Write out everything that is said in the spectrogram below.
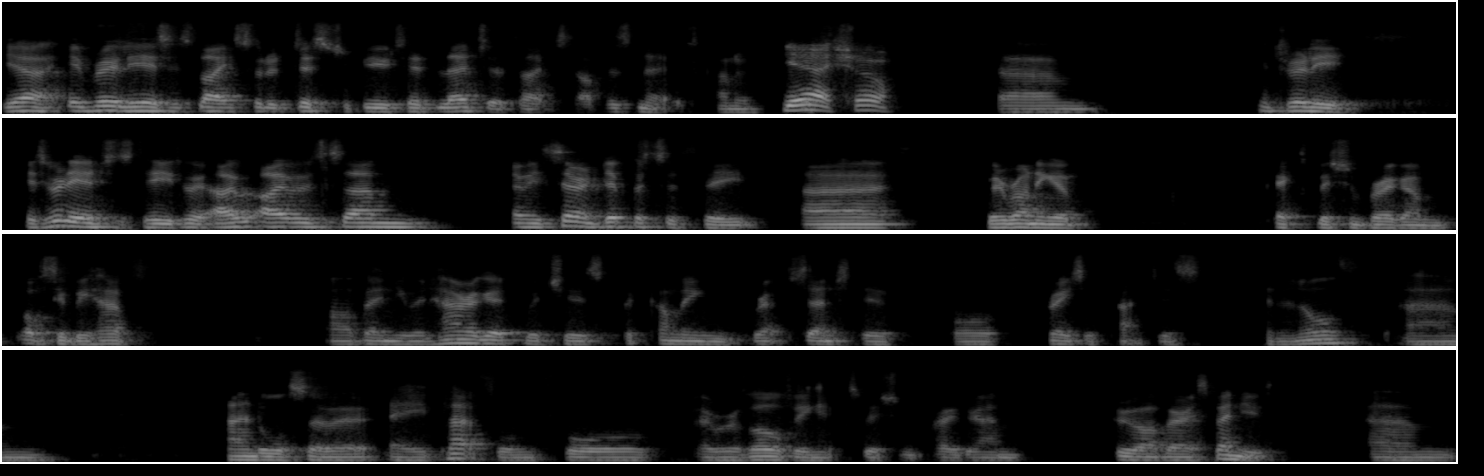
Yeah, it really is. It's like sort of distributed ledger type stuff, isn't it? It's kind of yeah, sure. Um, it's really, it's really interesting. I, I was, um, I mean, serendipitously, uh, we're running a exhibition program. Obviously, we have our venue in Harrogate, which is becoming representative of creative practice in the north, um, and also a, a, platform for a revolving exhibition program through our various venues. Um,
